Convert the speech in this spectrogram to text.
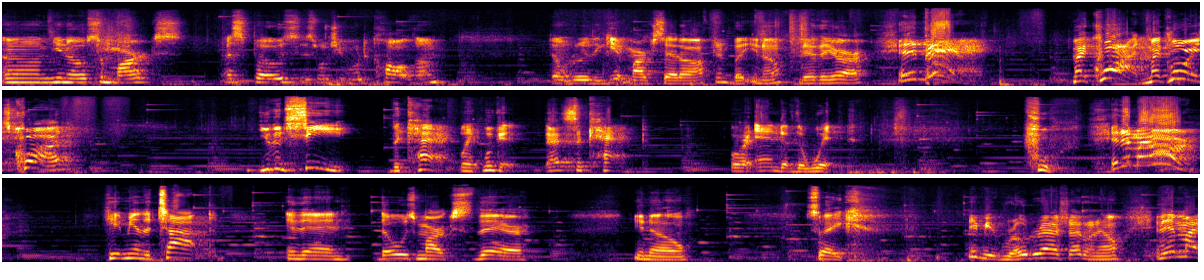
Um, you know, some marks, I suppose, is what you would call them. Don't really get marks that often, but you know, there they are. And then BAM! My quad, my glorious quad. You can see the cap. Like, look at, that's the cap. Or end of the whip. Whew. And then my arm! Hit me on the top. And then those marks there, you know, it's like maybe road rash, I don't know. And then my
